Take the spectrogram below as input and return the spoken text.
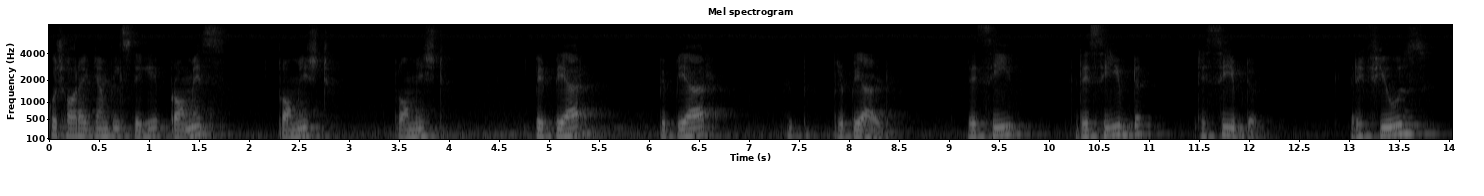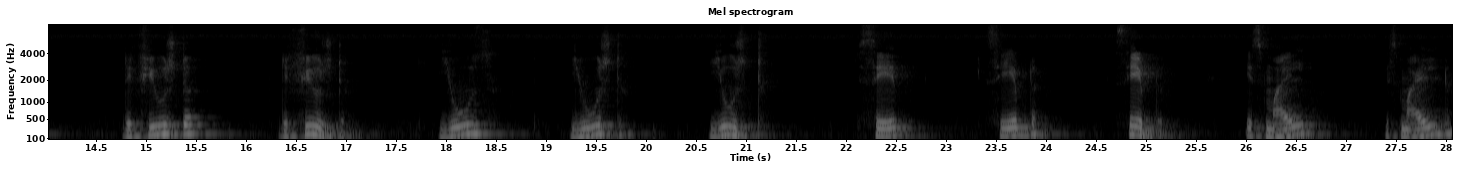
कुछ और एग्जाम्पल्स देखिए. Promise promised promised prepare prepare prepared. Receive received received refuse refused refused use used used save saved saved smile smiled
